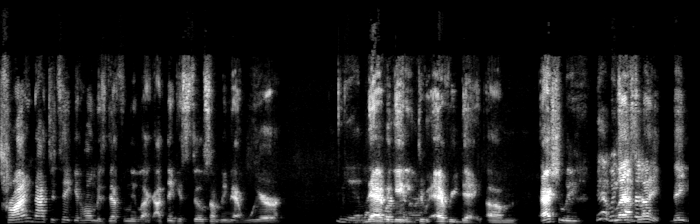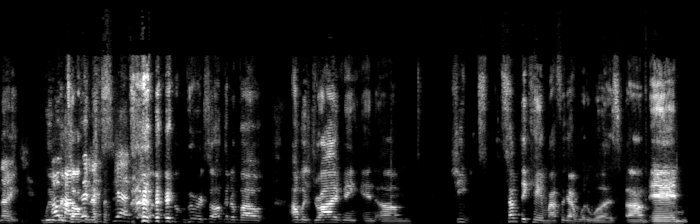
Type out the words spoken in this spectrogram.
trying not to take it home is definitely like I think it's still something that we're yeah. like navigating through every day. Um, actually, Yeah, last to- night, date night, we Oh were my talking. goodness, yes. we were talking about. I was driving and um, she something came. I forgot what it was. Um, and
